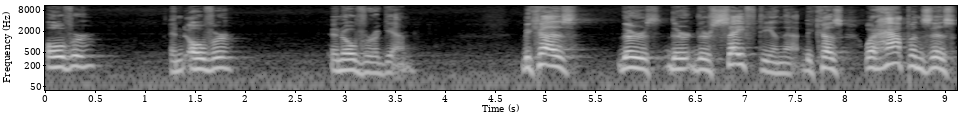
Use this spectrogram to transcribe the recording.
over and over and over again. Because there's, there, there's safety in that. Because what happens is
